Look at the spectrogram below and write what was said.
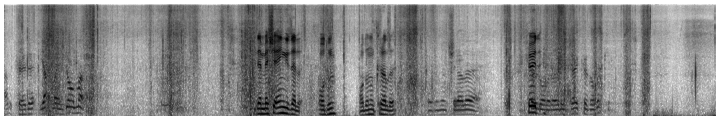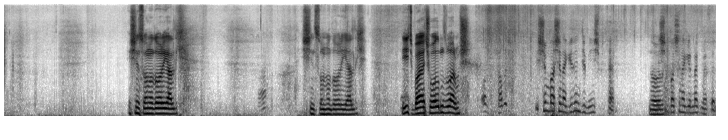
Abi köyde yapmayınca olmaz. Bir de meşe en güzel odun. Odunun kralı. Odunun kralı. Köy, Köz olur öyle güzel köz olur ki. işin sonuna doğru geldik. Ha? İşin sonuna doğru geldik. Hiç bayağı çuvalımız varmış. Oğlum çalış. İşin başına girince bir iş biter. Doğru. İşin başına girmek mesele.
